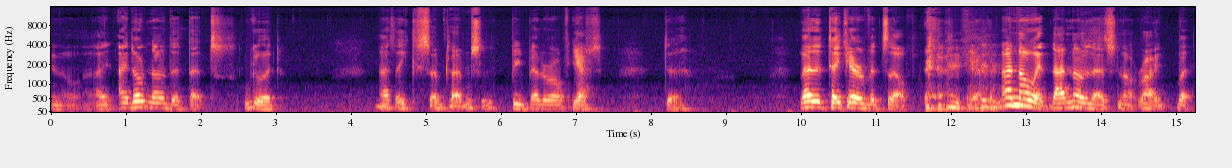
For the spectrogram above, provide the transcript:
know, I, I don't know that that's good. I think sometimes it'd be better off Yeah. just to let it take care of itself. yeah. I know it. I know that's not right, but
